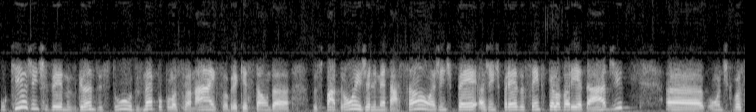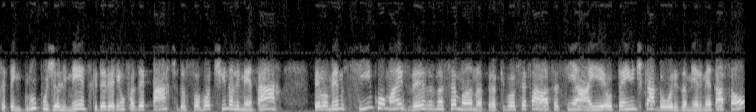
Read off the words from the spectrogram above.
o que a gente vê nos grandes estudos né, populacionais sobre a questão da, dos padrões de alimentação, a gente, pe- a gente preza sempre pela variedade, ah, onde que você tem grupos de alimentos que deveriam fazer parte da sua rotina alimentar pelo menos cinco ou mais vezes na semana, para que você falasse assim, ah, eu tenho indicadores da minha alimentação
